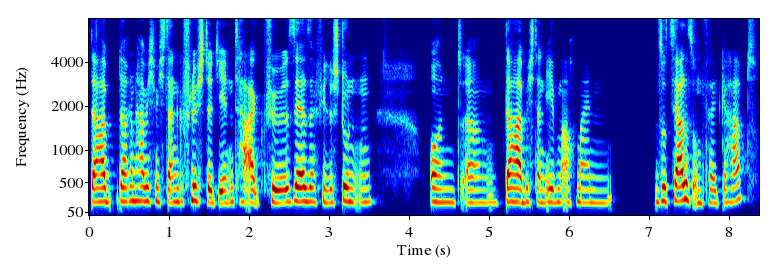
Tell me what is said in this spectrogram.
da, darin habe ich mich dann geflüchtet jeden Tag für sehr, sehr viele Stunden. Und ähm, da habe ich dann eben auch mein soziales Umfeld gehabt.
